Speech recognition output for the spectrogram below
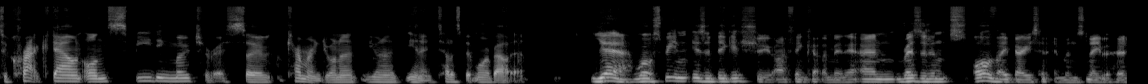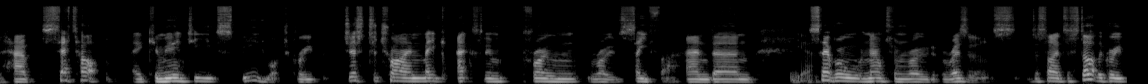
to crack down on speeding motorists. So, Cameron, do you want to you want to you know tell us a bit more about it? Yeah, well, speeding is a big issue, I think, at the minute, and residents of a Bury St Edmunds neighbourhood have set up a community speed watch group just to try and make accident-prone roads safer. And um, Yeah. several Nowton Road residents decided to start the group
